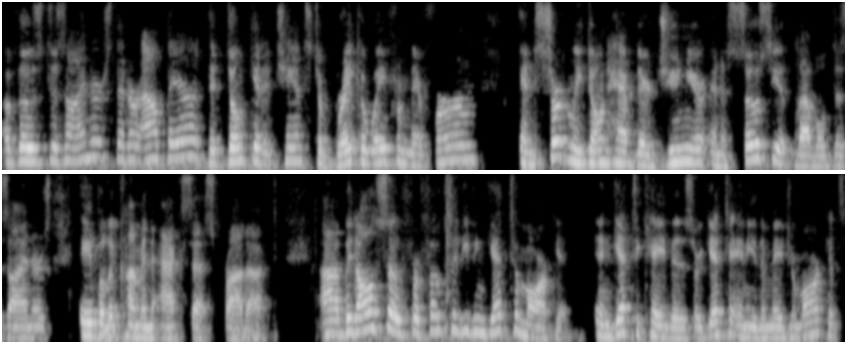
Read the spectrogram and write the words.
of those designers that are out there that don't get a chance to break away from their firm and certainly don't have their junior and associate level designers able to come and access product. Uh, but also for folks that even get to market and get to KBIS or get to any of the major markets,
